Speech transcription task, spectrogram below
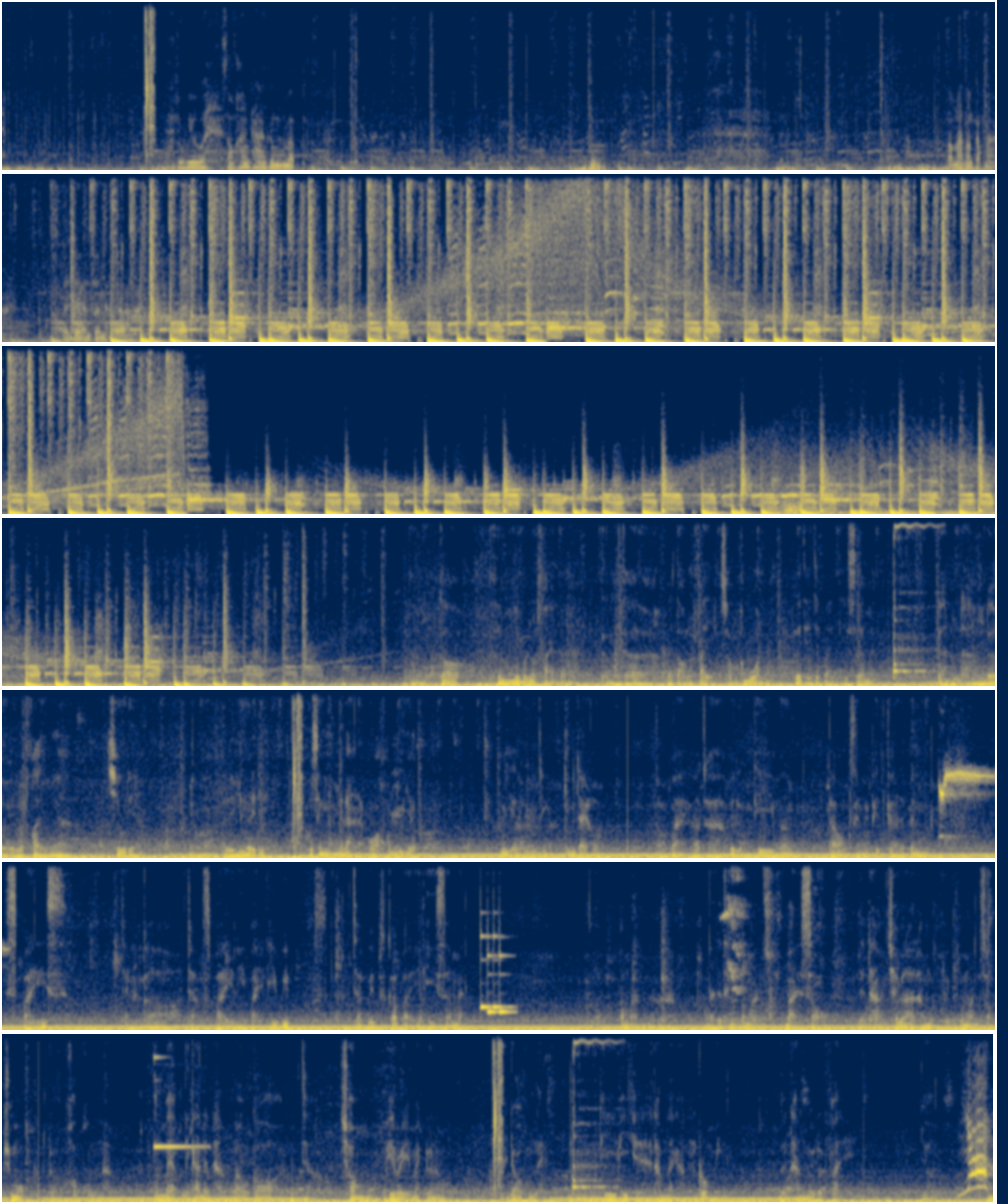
ดูวิวสองข้างทางคือแบบรอบหน้าต้องกลับมาแล้วเจอกันเซอร์แมทจ้า ไปลงที่เมือง ถ้าออกเสียงไม่ผิดก็น่าจะเป็นเมืองสไปซ์จากนั้นก็จากสไปซ์นี่ไปที่วิปจากวิปก็ไปที่สมัตประมาณนะครับน่าจะถึงประมาณบ่ายสองเดินทางใช้เวลาทั้งหมดด้วยประมาณ 2 ชั่วโมง ก็ขอบคุณนะครับต้นแบบในการเดินทางเราก็จากช่องพี่เรย์แมคโดนัลไอดอลผมเลย ที่พี่แค่ทำรายการโรมมิ่ง ดินทางโดยรถไฟยอด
